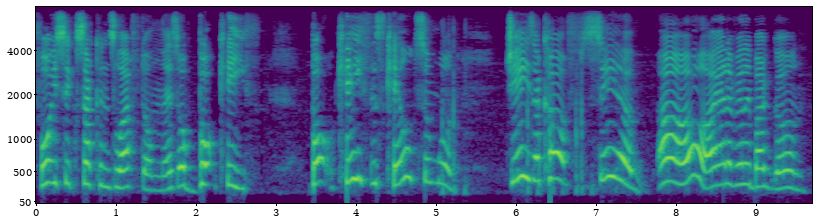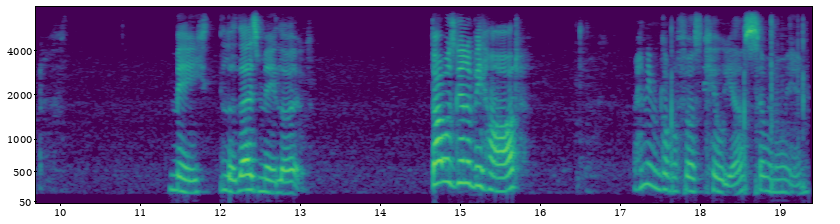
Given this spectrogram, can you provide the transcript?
46 seconds left on this. Oh, Bot Keith. Bot Keith has killed someone. Jeez, I can't see him. Oh, oh, I had a really bad gun. Me. Look, there's me, look. That was going to be hard. I hadn't even got my first kill yet. so annoying.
